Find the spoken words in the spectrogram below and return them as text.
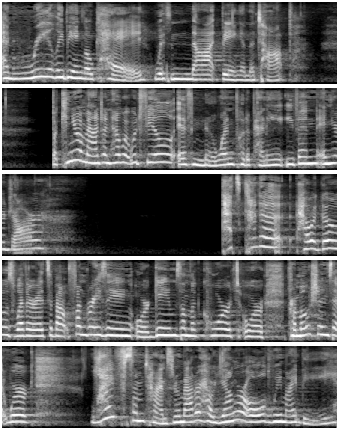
and really being okay with not being in the top. But can you imagine how it would feel if no one put a penny even in your jar? That's kind of how it goes, whether it's about fundraising or games on the court or promotions at work. Life sometimes, no matter how young or old we might be,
